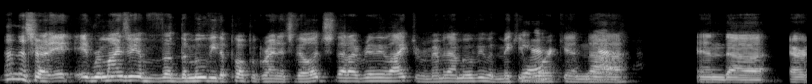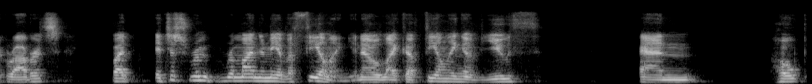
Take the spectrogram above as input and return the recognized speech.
Not necessarily. It, it reminds me of the, the movie The Pope of Greenwich Village that I really liked. You remember that movie with Mickey Yeah. Rourke and Yeah. uh, and uh, Eric Roberts? But it just rem- reminded me of a feeling, you know, like a feeling of youth and hope.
